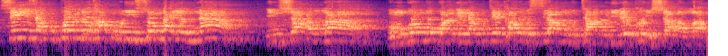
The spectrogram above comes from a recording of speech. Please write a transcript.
Siyinza kupondoka buli nsonga yonna. Insha allah omugongo gwange nakuteekawo obusiraamu butambulireko insha allah.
